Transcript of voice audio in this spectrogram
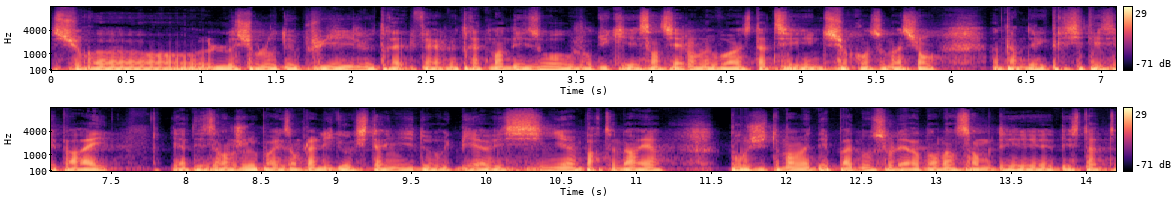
sur euh, le, sur l'eau de pluie, le, le traitement des eaux aujourd'hui qui est essentiel. On le voit, un stade c'est une surconsommation. En termes d'électricité, c'est pareil. Il y a des enjeux. Par exemple, la Ligue Occitanie de rugby avait signé un partenariat pour justement mettre des panneaux solaires dans l'ensemble des, des stades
